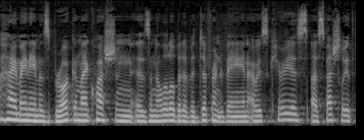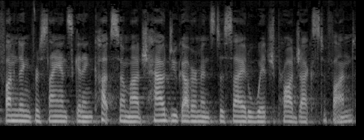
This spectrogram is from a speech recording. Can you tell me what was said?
hi, my name is Brooke, and my question is in a little bit of a different vein. I was curious, especially with funding for science getting cut so much, how do governments decide which projects to fund?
